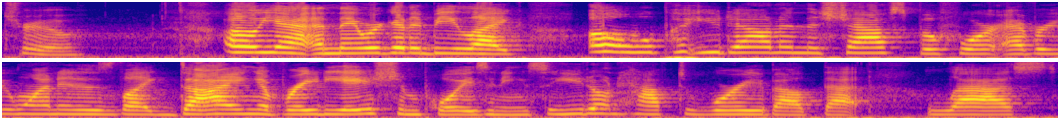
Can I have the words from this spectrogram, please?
True. Oh yeah, and they were gonna be like, "Oh, we'll put you down in the shafts before everyone is like dying of radiation poisoning, so you don't have to worry about that last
